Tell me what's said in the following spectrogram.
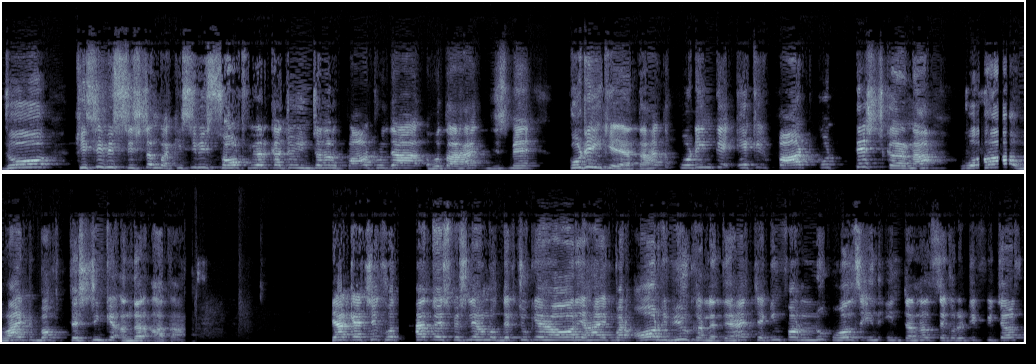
जो किसी भी सिस्टम का, किसी भी सॉफ्टवेयर का जो इंटरनल पार्ट होता होता है, जिसमें कोडिंग किया जाता है तो कोडिंग के एक एक पार्ट को टेस्ट करना, वह व्हाइट बॉक्स टेस्टिंग के अंदर आता है। क्या क्या चेक होता है तो स्पेशली हम लोग देख चुके हैं और यहाँ एक बार और रिव्यू कर लेते हैं। Checking for loopholes in internal security features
